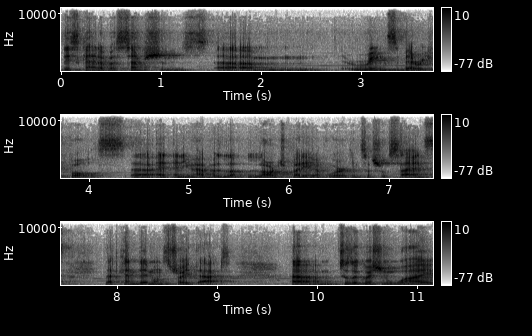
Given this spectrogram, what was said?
this kind of assumptions um, rings very false. Uh, and, and, you have a l- large body of work in social science that can demonstrate that. Um, to the question why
